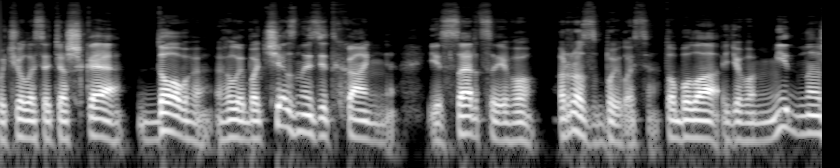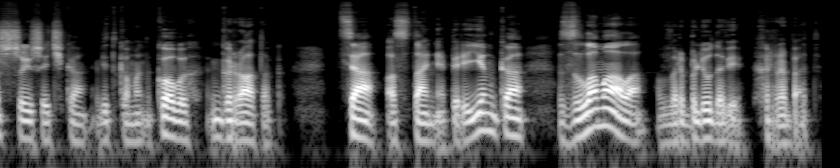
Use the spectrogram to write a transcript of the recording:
Почулося тяжке, довге, глибочезне зітхання, і серце його розбилося. То була його мідна шишечка від каменкових граток. Ця остання пір'їнка зламала верблюдові хребет.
